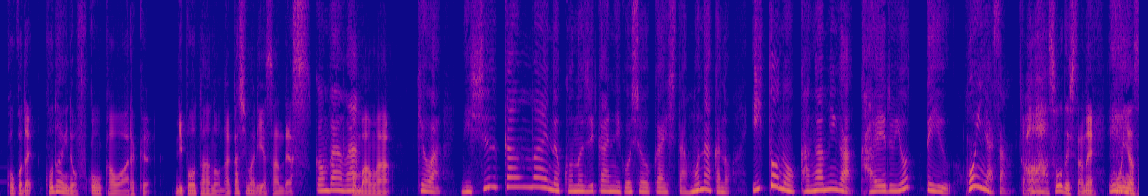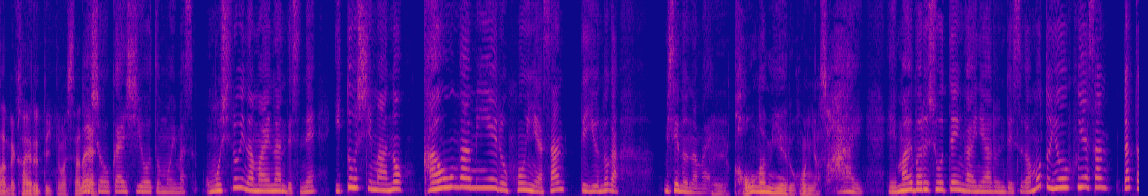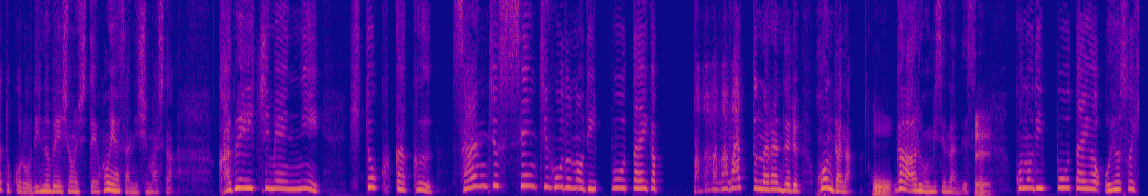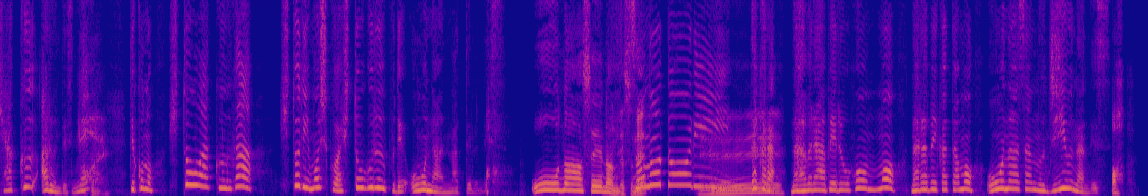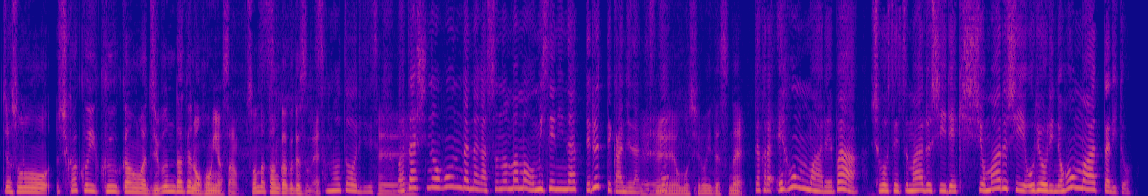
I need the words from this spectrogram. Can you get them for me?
ここで古代の福岡を歩くリポーターの中島理恵さんです。こんばんは。こんばんは今日は2週間前のこの時間にご紹介したモナカの糸の鏡が買えるよっていう本屋さん、ああそうでしたね、ええ。本屋さんで買えるって言ってましたごね紹介しようと思います。面白い名前なんですね。糸島の顔が見える本屋さんっていうのが店の名前。えー顔が見える本屋さん。はい、えー前原商店街にあるんですが元洋服屋さんだったところをリノベーションして本屋さんにしました。壁一面に一区画30センチほどの立方体がバババババッと並んでる本棚があるお店なんです、えこの立方体がおよそ100あるんですね、えはい。でこの一枠が一人もしくは一グループでオーナーになってるんです。オーナー制なんですね。その通り。だから並べる本も並べ方もオーナーさんの自由なんです。あじゃあその四角い空間は自分だけの本屋さん。そんな感覚ですね。その通りです。私の本棚がそのままお店になってるって感じなんですね、ええ面白いですね。だから絵本もあれば小説もあるし歴史書もあるしお料理の本もあったりと。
